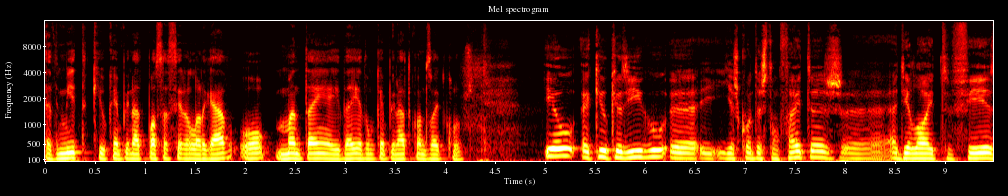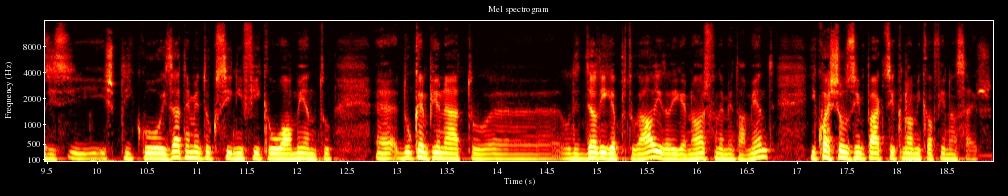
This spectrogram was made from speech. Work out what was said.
admite que o campeonato possa ser alargado ou mantém a ideia de um campeonato com 18 clubes? Eu, aquilo que eu digo, uh, e as contas estão feitas, uh, a Deloitte fez e, explicou exatamente o que significa o aumento uh, do campeonato da Liga Portugal e da Liga Nós, fundamentalmente, e quais são os impactos económico-financeiros.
